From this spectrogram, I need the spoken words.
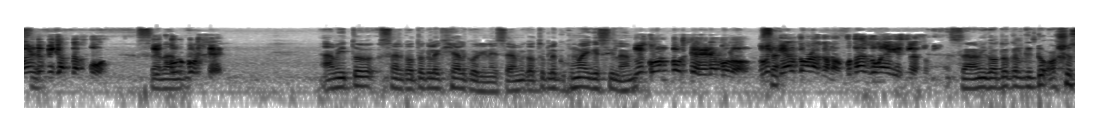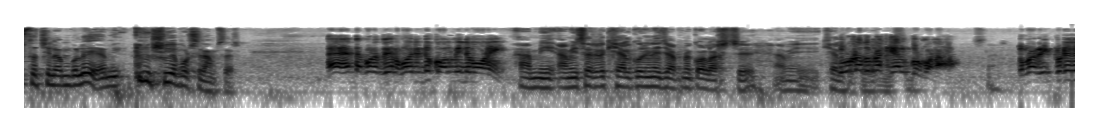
When to pick up the phone sir, phone করছে? আমি তো স্যার গতকালে খেয়াল করি নাই স্যার আমি গতকালে গেছিলাম। তুমি কোন করছে এটা বলো। তুমি স্যার- খেয়াল করো না কেন? কোথায় ঘুমিয়ে গেছিলে তুমি? স্যার আমি গতকালকে একটু অসুস্থ ছিলাম বলে আমি শুয়ে পড়ছিলাম স্যার হ্যাঁ you call me in the morning আমি আমি স্যার এটা খেয়াল করি নাই যে আপনার কল আসছে। আমি খেয়াল পুরোটা তোমরা খেয়াল করবে না। তোমরা রিক্রুটিং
